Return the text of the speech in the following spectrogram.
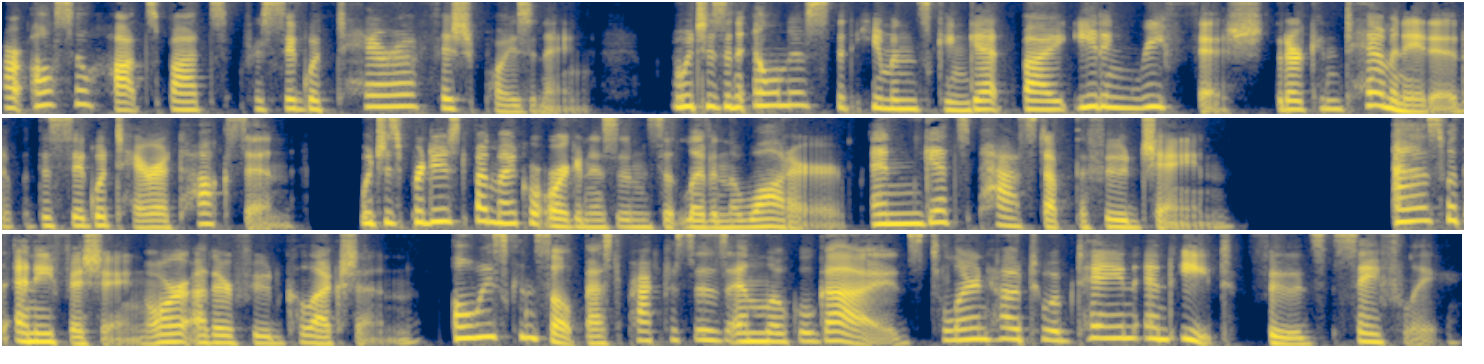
are also hotspots for ciguatera fish poisoning, which is an illness that humans can get by eating reef fish that are contaminated with the ciguatera toxin, which is produced by microorganisms that live in the water and gets passed up the food chain. As with any fishing or other food collection, always consult best practices and local guides to learn how to obtain and eat foods safely.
